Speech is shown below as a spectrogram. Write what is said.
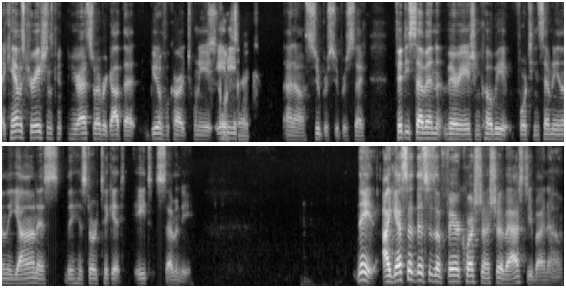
That Canvas Creations, congrats whoever got that beautiful card, 2880. So I know, super, super sick. 57 variation Kobe, 1470. And then the Giannis, the historic ticket, 870. Nate, I guess that this is a fair question I should have asked you by now.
